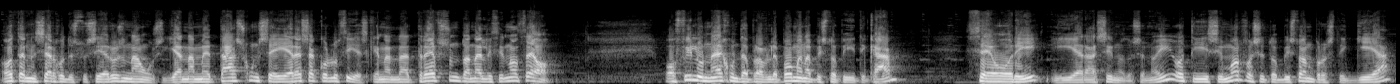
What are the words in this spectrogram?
όταν εισέρχονται στους ιερούς ναούς για να μετάσχουν σε ιερές ακολουθίες και να ανατρέψουν τον αληθινό Θεό οφείλουν να έχουν τα προβλεπόμενα πιστοποιητικά θεωρεί, η Ιερά Σύνοδος εννοεί, ότι η συμμόρφωση των πιστών προς την Κία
